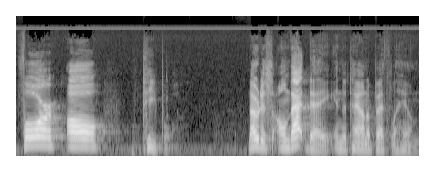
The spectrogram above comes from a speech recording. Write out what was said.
for all people. Notice on that day in the town of Bethlehem,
